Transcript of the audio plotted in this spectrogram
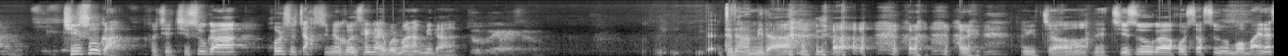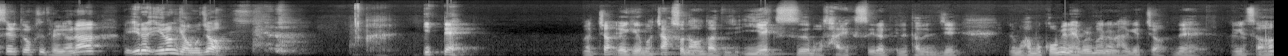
아, 지수. 지수가 그렇지 지수가 홀수 짝수면 그건 생각해 볼 만합니다. 있어요. 대단합니다. 자, 알겠죠? 네, 지수가 홀수 짝수면 뭐 마이너스 1도 혹시 되려나? 이런 이런 경우죠. 이때 맞죠? 여기 뭐 짝수 나온다든지 2x 뭐 4x 이렇, 이렇다든지 이런 뭐 한번 고민해 볼 만은 하겠죠. 네, 알겠어.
